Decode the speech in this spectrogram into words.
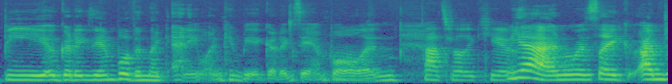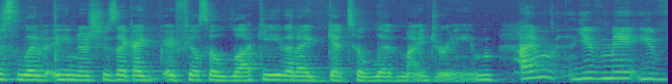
be a good example, then like anyone can be a good example. And That's really cute. yeah, and was like I'm just living. You know, she's like I, I feel so lucky that I get to live my dream. I'm you've made you've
